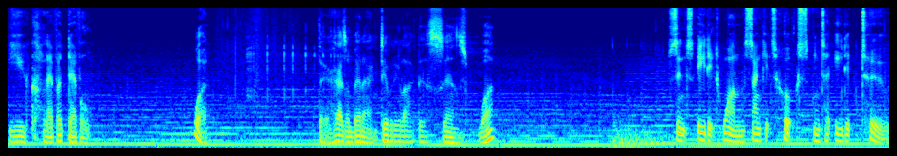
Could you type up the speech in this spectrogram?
You clever devil. What? There hasn't been activity like this since what? Since Edict 1 sank its hooks into Edict 2.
